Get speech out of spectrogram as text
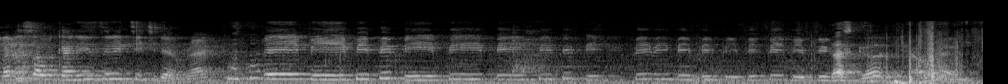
But this one we can easily teach them, right? Beep, beep, beep, beep, beep, beep, beep, beep, beep, beep, beep, beep, beep, beep, beep, beep. That's good. All right.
